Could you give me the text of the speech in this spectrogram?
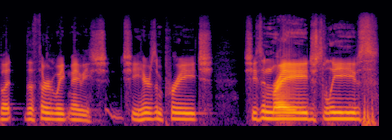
but the third week, maybe she, she hears him preach. She's enraged, leaves,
